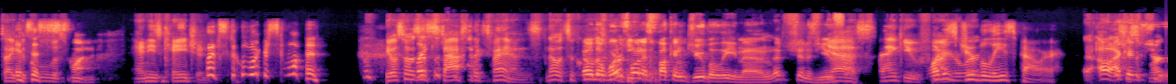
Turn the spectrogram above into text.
It's like It's the coolest s- one. And he's Cajun. what's the worst one? He also has Like- a staff that expands. No, it's a No, the worst He- one is fucking Jubilee, man. That shit is useless. Yes, thank you. What is Jubilee's power? Oh, I It's could shoot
